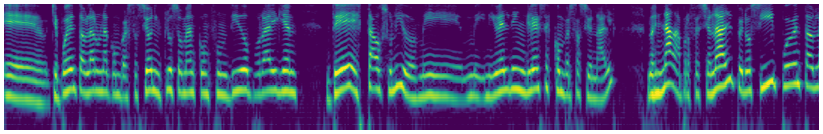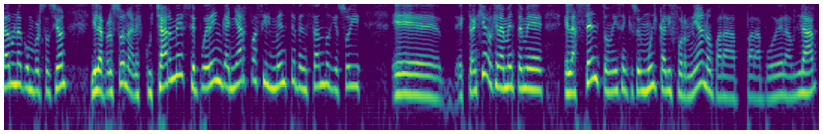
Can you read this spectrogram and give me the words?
eh, que puede entablar una conversación, incluso me han confundido por alguien de Estados Unidos. Mi, nivel de inglés es conversacional, no es nada profesional, pero sí puedo entablar una conversación y la persona al escucharme se puede engañar fácilmente pensando que soy eh, extranjero. Generalmente me, el acento me dicen que soy muy californiano para, para poder hablar.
